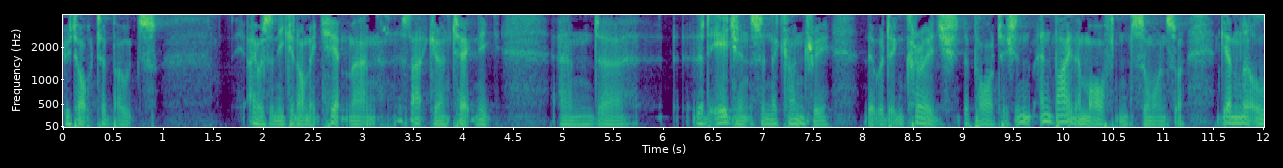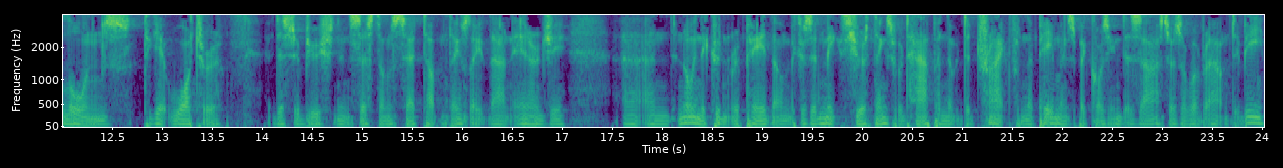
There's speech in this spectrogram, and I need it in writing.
who talked about. I was an economic hitman. It's that kind of technique, and uh, that agents in the country that would encourage the politicians and buy them off and so on. So give them little loans to get water distribution and systems set up and things like that, and energy. Uh, and knowing they couldn't repay them because it makes sure things would happen that would detract from the payments by causing disasters or whatever happened to be.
